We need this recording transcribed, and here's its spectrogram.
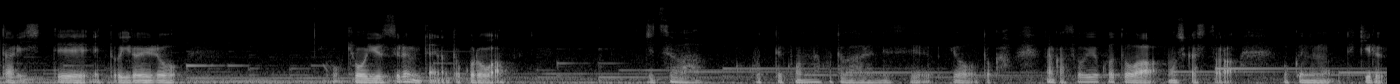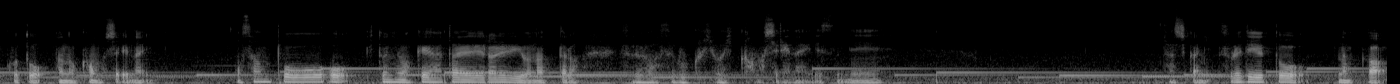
たりして、えっと、いろいろこう共有するみたいなところは実はここってこんなことがあるんですよとかなんかそういうことはもしかしたら僕にもできることなのかもしれない。お散歩を人に分け与えられるようになったらそれはすごく良いかもしれないですね。確かに。それで言うとなんか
